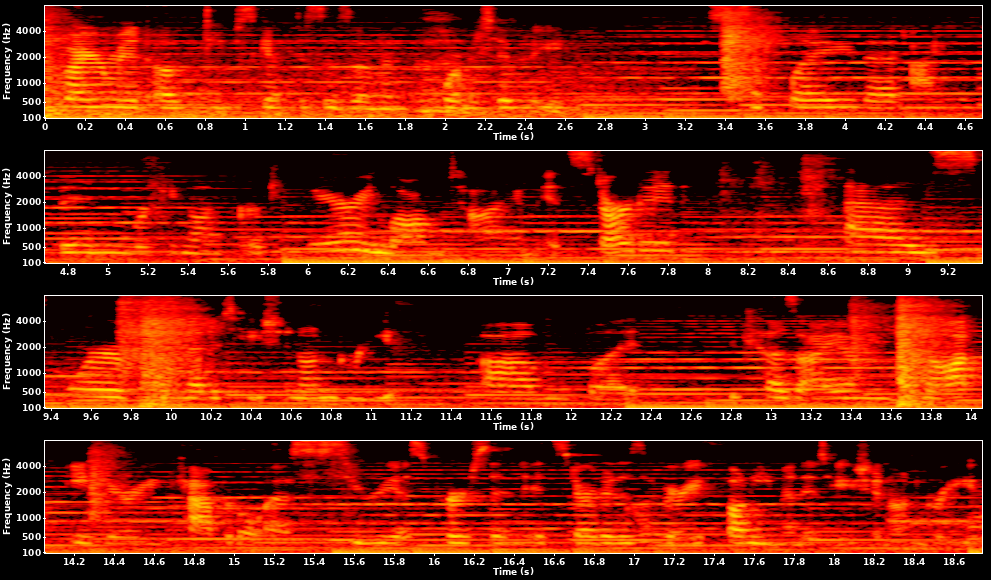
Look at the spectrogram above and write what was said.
environment of deep skepticism and performativity. This is a play that I have been working on for a very long time. It started as more of a meditation on grief, um, but because I am not a very capital S serious person, it started as a very funny meditation on grief.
